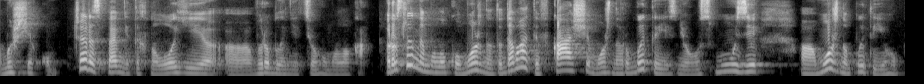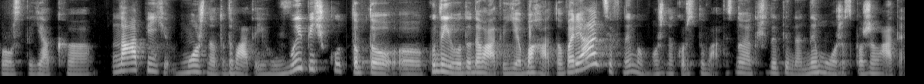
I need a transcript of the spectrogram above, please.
миш'яком через певні технології е, вироблення цього молока. Рослинне молоко можна додавати в каші, можна робити із нього смузі, можна пити його просто як е, напій, можна додавати його в випічку. Тобто, е, куди його додавати, є багато варіантів, ними можна користуватись. Ну, якщо дитина не може споживати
